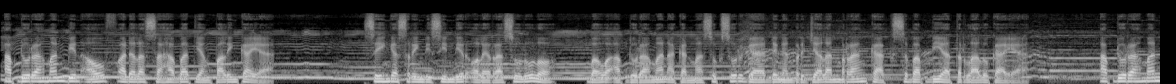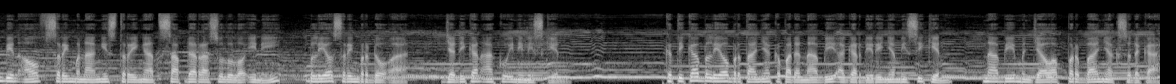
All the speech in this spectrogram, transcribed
Abdurrahman bin Auf adalah sahabat yang paling kaya. Sehingga sering disindir oleh Rasulullah, bahwa Abdurrahman akan masuk surga dengan berjalan merangkak sebab dia terlalu kaya. Abdurrahman bin Auf sering menangis teringat sabda Rasulullah ini, beliau sering berdoa, jadikan aku ini miskin. Ketika beliau bertanya kepada Nabi agar dirinya miskin, Nabi menjawab perbanyak sedekah.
